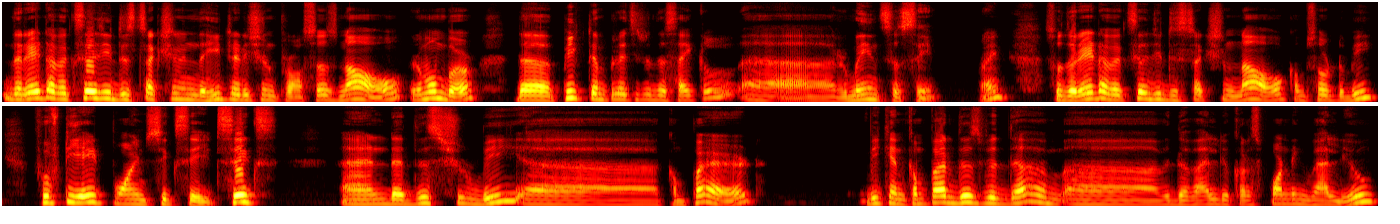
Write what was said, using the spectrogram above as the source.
The rate of exergy destruction in the heat addition process now remember the peak temperature in the cycle uh, remains the same right. So, the rate of exergy destruction now comes out to be 58.686 and uh, this should be uh, compared we can compare this with the uh, with the value corresponding value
